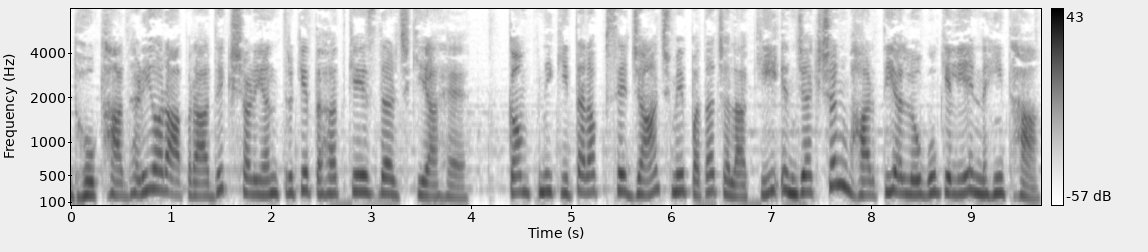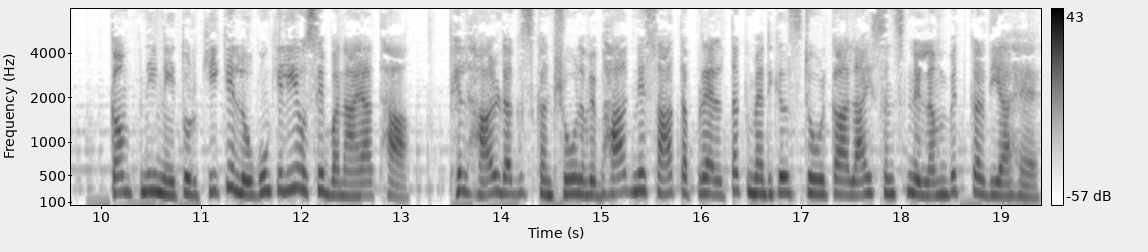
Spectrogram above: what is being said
धोखाधड़ी और आपराधिक षड्यंत्र के तहत केस दर्ज किया है। कंपनी की तरफ़ से जाँच में पता चला कि इंजेक्शन भारतीय लोगों के लिए नहीं था। कंपनी ने तुर्की के लोगों के लिए उसे बनाया था। फ़िलहाल ड्रग्स कंट्रोल विभाग ने 7 अप्रैल तक मेडिकल स्टोर का लाइसेंस निलंबित कर दिया है।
